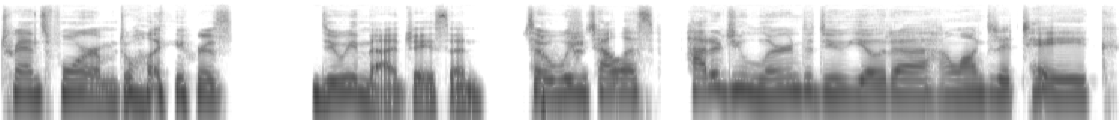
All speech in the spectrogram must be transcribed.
transformed while you were doing that, Jason. So will you tell us how did you learn to do Yoda? How long did it take?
